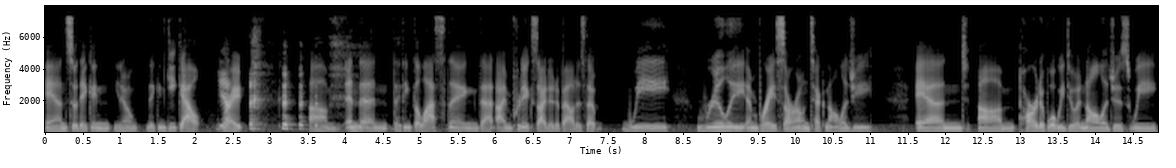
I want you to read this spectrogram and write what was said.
and so they can, you know, they can geek out, yeah. right? um, and then I think the last thing that I'm pretty excited about is that we really embrace our own technology, and um, part of what we do at Knowledge is we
